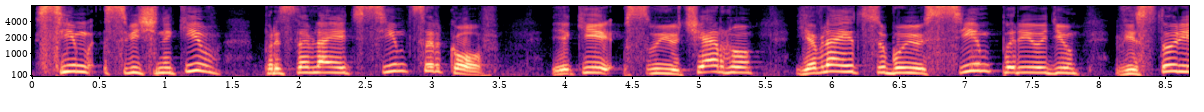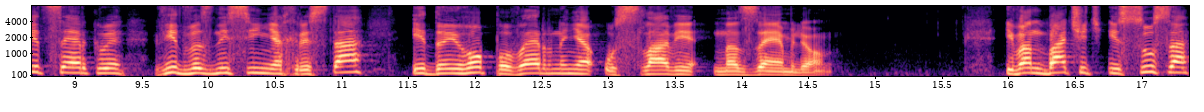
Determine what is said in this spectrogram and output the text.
Сім свічників представляють сім церков, які в свою чергу являють собою сім періодів в історії церкви від Вознесіння Христа і до Його повернення у славі на землю. Іван бачить Ісуса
